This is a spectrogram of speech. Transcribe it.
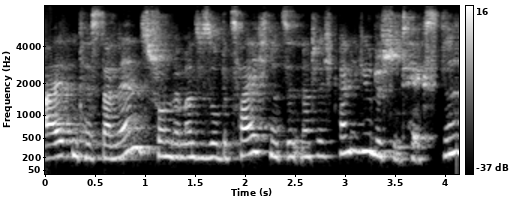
Alten Testaments, schon wenn man sie so bezeichnet, sind natürlich keine jüdischen Texte,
